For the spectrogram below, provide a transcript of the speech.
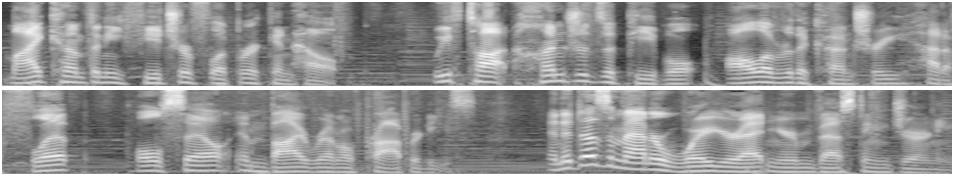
My company, Future Flipper, can help. We've taught hundreds of people all over the country how to flip, wholesale, and buy rental properties. And it doesn't matter where you're at in your investing journey.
